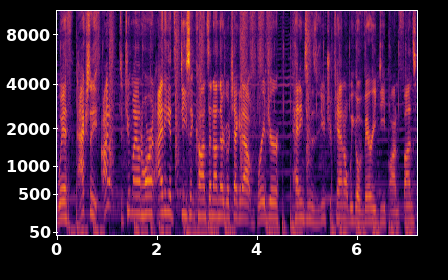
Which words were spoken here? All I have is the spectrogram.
with actually, I don't to toot my own horn, I think it's decent content on there. Go check it out. Bridger Pennington is a YouTube channel. We go very deep on funds.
